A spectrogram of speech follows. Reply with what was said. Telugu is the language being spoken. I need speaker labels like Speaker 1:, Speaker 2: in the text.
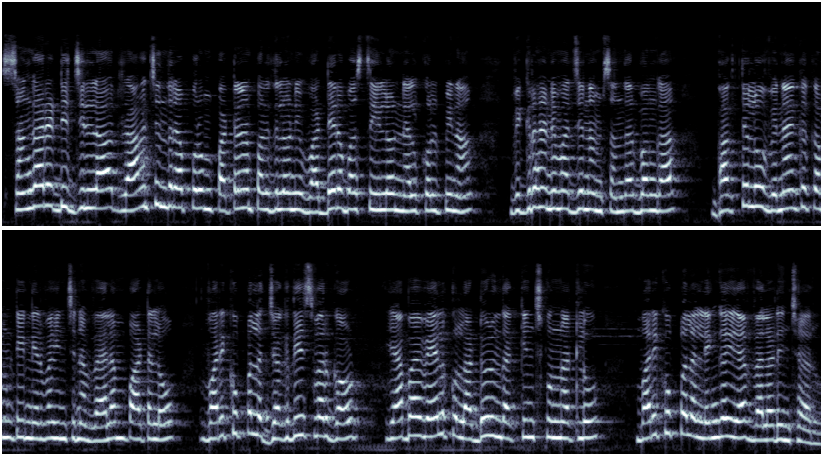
Speaker 1: సంగారెడ్డి జిల్లా రామచంద్రాపురం పట్టణ పరిధిలోని వడ్డెర బస్తీలో నెలకొల్పిన విగ్రహ నిమజ్జనం సందర్భంగా భక్తులు వినాయక కమిటీ నిర్వహించిన వేలంపాటలో వరికుప్పల జగదీశ్వర్ గౌడ్ యాభై వేలకు లడ్డూను దక్కించుకున్నట్లు వరికుప్పల లింగయ్య వెల్లడించారు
